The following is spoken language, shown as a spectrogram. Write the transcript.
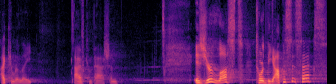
I can relate. I have compassion. Is your lust toward the opposite sex?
